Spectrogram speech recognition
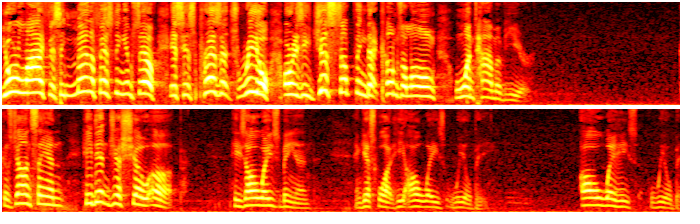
your life? Is He manifesting Himself? Is His presence real? Or is He just something that comes along one time of year? Because John's saying He didn't just show up, He's always been. And guess what? He always will be. Always will be.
